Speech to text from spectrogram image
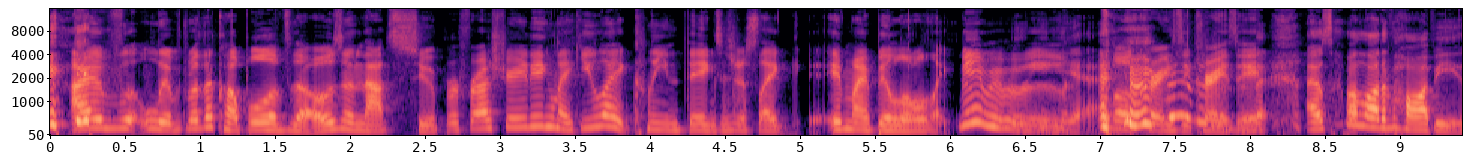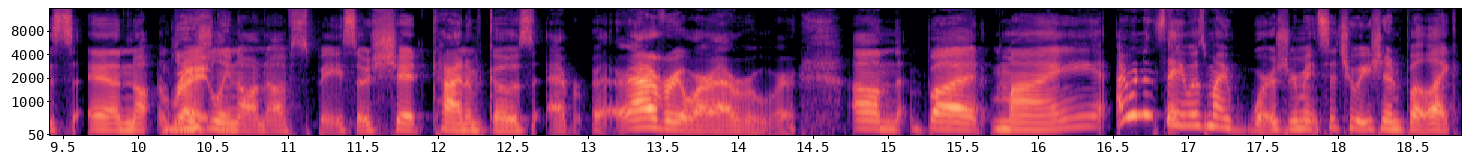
I've lived with a couple of those, and that's super frustrating. Like, you like clean things. It's just like, it might be a little like, a little crazy, crazy. I also have a lot of hobbies and not, Right. usually not enough space, so shit kind of goes ev- everywhere, everywhere. Um, but my I wouldn't say it was my worst roommate situation, but like.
